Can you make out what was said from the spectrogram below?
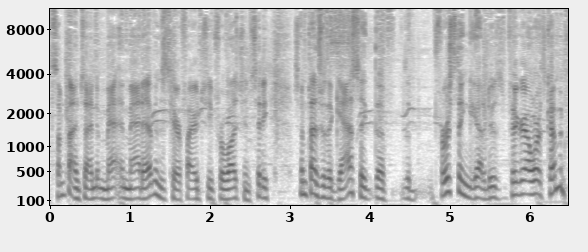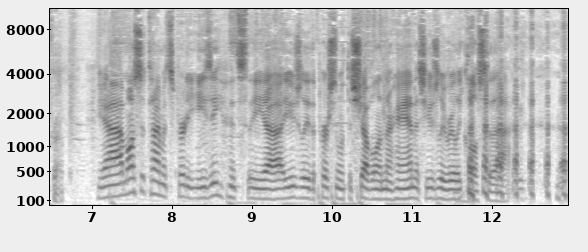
sometimes I, Matt, Matt Evans here, fire chief for Washington City. Sometimes with a gas leak, the the first thing you got to do is figure out where it's coming from. Yeah, most of the time it's pretty easy. It's the uh, usually the person with the shovel in their hand. It's usually really close to that.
